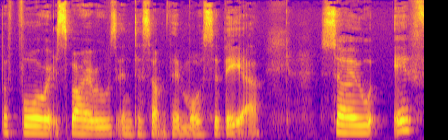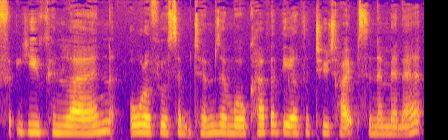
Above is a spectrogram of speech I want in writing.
before it spirals into something more severe. So, if you can learn all of your symptoms, and we'll cover the other two types in a minute,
